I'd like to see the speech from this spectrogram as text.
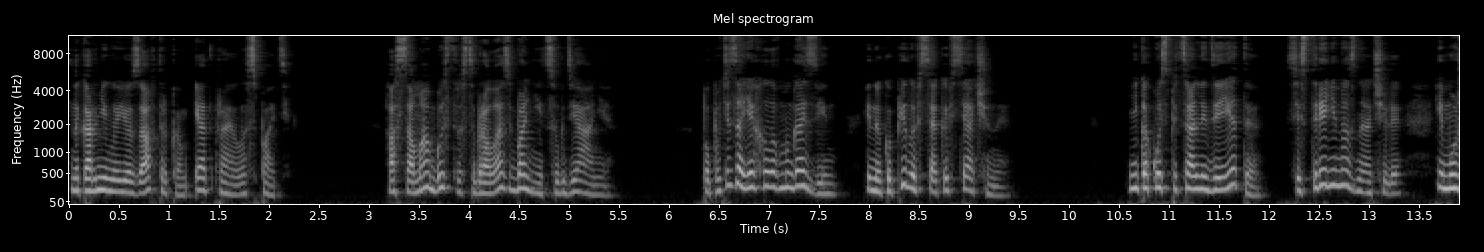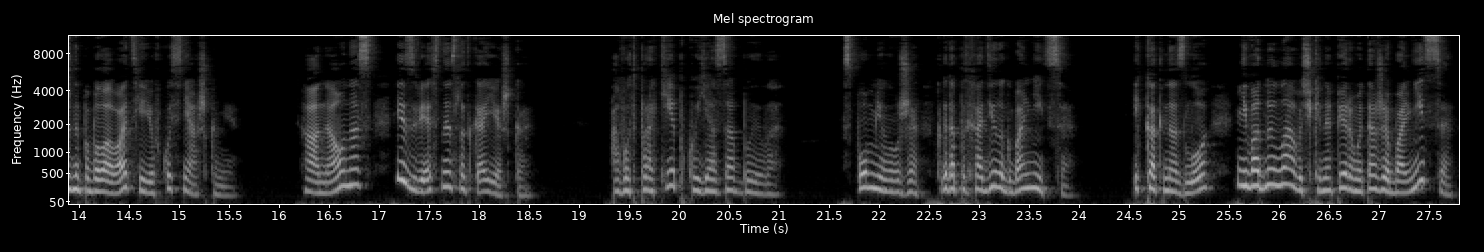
Накормила ее завтраком и отправила спать. А сама быстро собралась в больницу к Диане. По пути заехала в магазин и накупила всякой всячины. Никакой специальной диеты Сестре не назначили, и можно побаловать ее вкусняшками. А она у нас известная сладкоежка. А вот про кепку я забыла. Вспомнила уже, когда подходила к больнице. И, как назло, ни в одной лавочке на первом этаже больницы,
